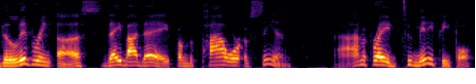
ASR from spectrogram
delivering us day by day from the power of sin. I'm afraid too many people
